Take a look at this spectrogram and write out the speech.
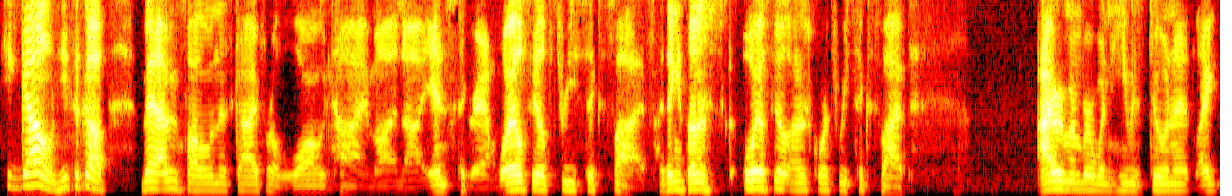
He gone. He took off. Man, I've been following this guy for a long time on uh, Instagram. Oilfield three six five. I think it's unders- Oilfield underscore three six five. I remember when he was doing it, like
